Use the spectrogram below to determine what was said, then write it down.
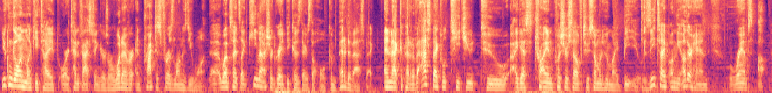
You can go on Monkey Type or 10 Fast Fingers or whatever and practice for as long as you want. Uh, websites like Keymash are great because there's the whole competitive aspect. And that competitive aspect will teach you to, I guess, try and push yourself to someone who might beat you. Z-Type, on the other hand, ramps up.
